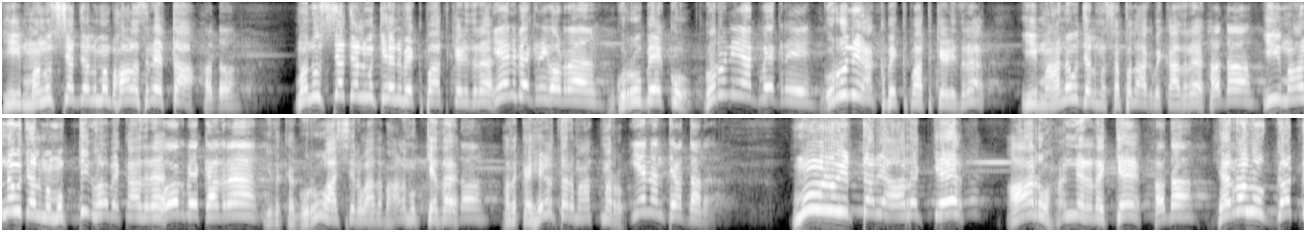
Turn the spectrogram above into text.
ಈ ಮನುಷ್ಯ ಜನ್ಮ ಬಹಳ ಶ್ರೇಷ್ಠ. ಹೌದು. ಮನುಷ್ಯ ಜನ್ಮಕ್ಕೆ ಏನ್ ಬೇಕಪ್ಪ ಅಂತ ಕೇಳಿದ್ರ? ಏನ್ ಬೇಕ್ರಿ ಗೌಡ್ರ? ಗುರು ಬೇಕು. ಗುರುನೇ ಹಾಕ್ಬೇಕ್ರಿ ಗುರುನೇ ಹಾಕ್ಬೇಕಪ್ಪ ಅಂತ ಕೇಳಿದ್ರ? ಈ ಮಾನವ ಜನ್ಮ ಸಫಲ ಆಗ್ಬೇಕಾದ್ರೆ ಹೌದಾ? ಈ ಮಾನವ ಜನ್ಮ ಮುಕ್ತಿಗೆ ಹೋಗ್ಬೇಕಾದ್ರೆ ಹೋಗ್ಬೇಕಾದ್ರ? ಇದಕ್ಕೆ ಗುರು ಆಶೀರ್ವಾದ ಬಹಳ ಮುಖ್ಯ ಅದ. ಅದಕ್ಕೆ ಹೇಳ್ತಾರೆ ಮಹಾತ್ಮರು. ಏನಂತ ಹೇಳ್ತಾರ? ಮೂರು ಇಟ್ಟರೆ ಆರಕ್ಕೆ ಆರು ಹನ್ನೆರಡಕ್ಕೆ ಹೌದಾ? ಹೆರವು ಗಡ್ಡ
